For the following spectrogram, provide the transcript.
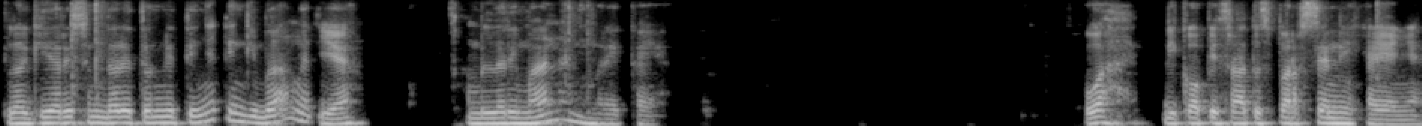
plagiarisme dari Trinity-nya tinggi banget ya. Ambil dari mana nih mereka ya? Wah, di copy 100% nih kayaknya.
